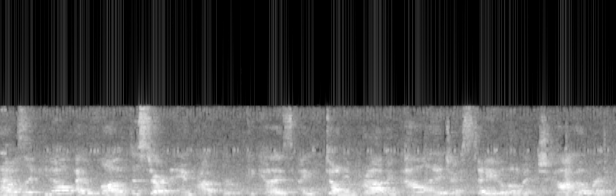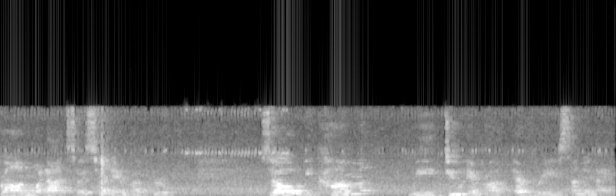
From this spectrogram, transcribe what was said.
And I was like, you know, I'd love to start an improv group because I've done improv in college, I've studied a little bit in Chicago, where I'm from, whatnot, so I started an improv group. So we come, we do improv every Sunday night,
